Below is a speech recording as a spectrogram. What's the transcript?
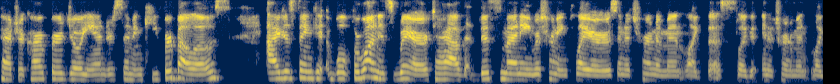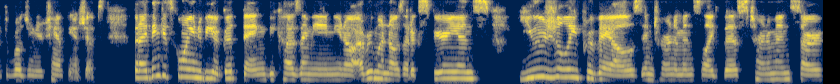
Patrick Harper, Joey Anderson, and Kiefer Bellows. I just think, well, for one, it's rare to have this many returning players in a tournament like this, like in a tournament like the World Junior Championships. But I think it's going to be a good thing because, I mean, you know, everyone knows that experience usually prevails in tournaments like this. Tournaments are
